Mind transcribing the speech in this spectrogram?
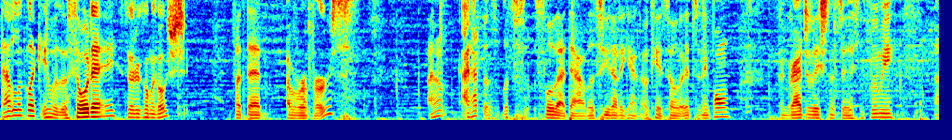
That looked like it was a Sode Sode Komegoshi, but then a reverse. I don't. I'd have to. Let's slow that down. Let's see that again. Okay, so it's an Ippon. Congratulations to Hifumi uh,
